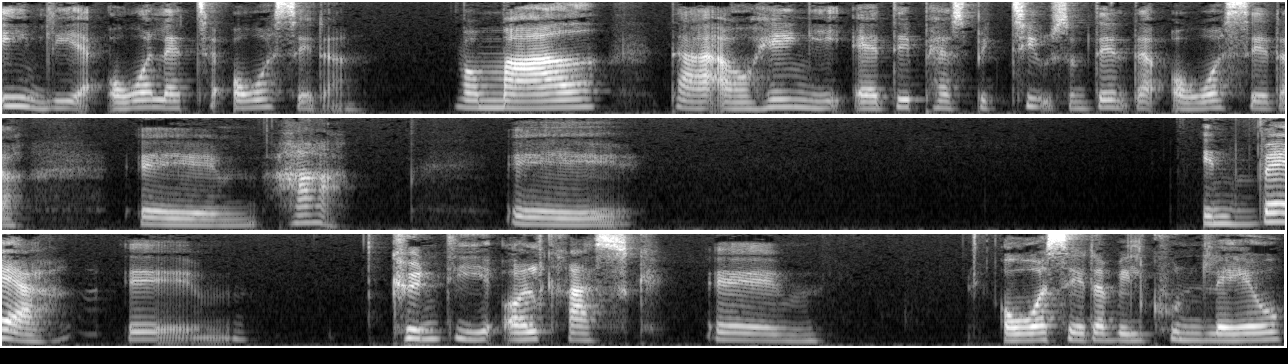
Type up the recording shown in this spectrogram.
egentlig er overladt til oversætteren. Hvor meget der er afhængig af det perspektiv, som den, der oversætter, øh, har. Øh, en hver øh, kyndig oldgræsk øh, oversætter vil kunne lave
